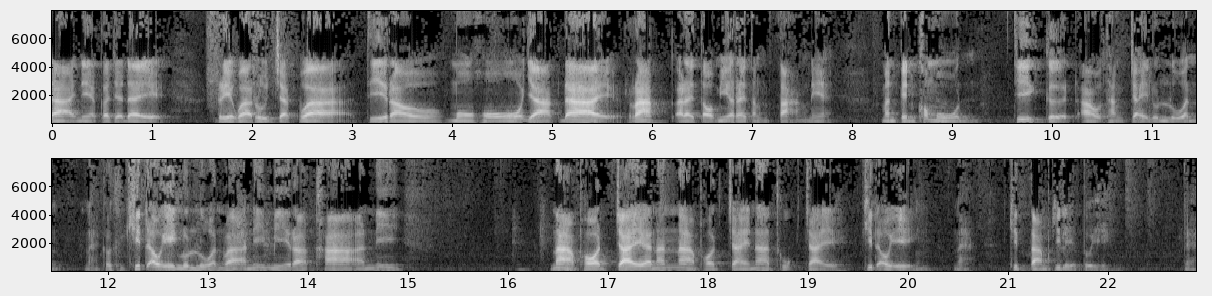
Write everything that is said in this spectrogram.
ได้เนี่ยก็จะได้เรียกว่ารู้จักว่าที่เราโมโหอยากได้รักอะไรต่อมีอะไรต่าง ๆ เนี่ยมันเป็นข้อมูลที่เกิดเอาทางใจล้วนๆ นะก็คือคิดเอาเองล้วนๆว่า อันนี้มีราคาอันนี้น่าพอใจอันนั้นน่าพอใจน่าถูกใจ คิดเอาเองนะคิดตามกิเลสตัวเองนะ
